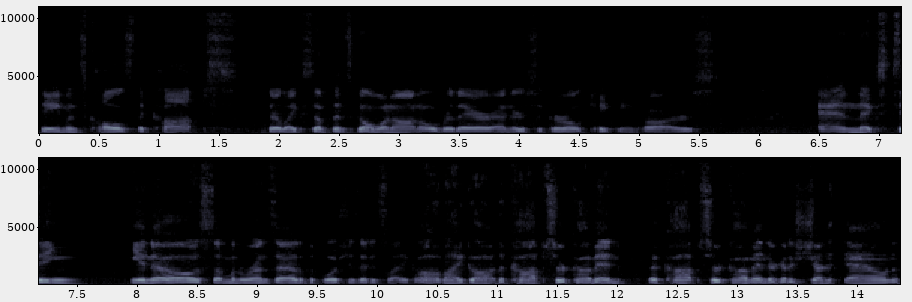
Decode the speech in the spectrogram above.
Damon's calls the cops. They're like, something's going on over there, and there's a girl kicking cars. And next thing you know, someone runs out of the bushes, and it's like, oh my god, the cops are coming! The cops are coming! They're gonna shut it down!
